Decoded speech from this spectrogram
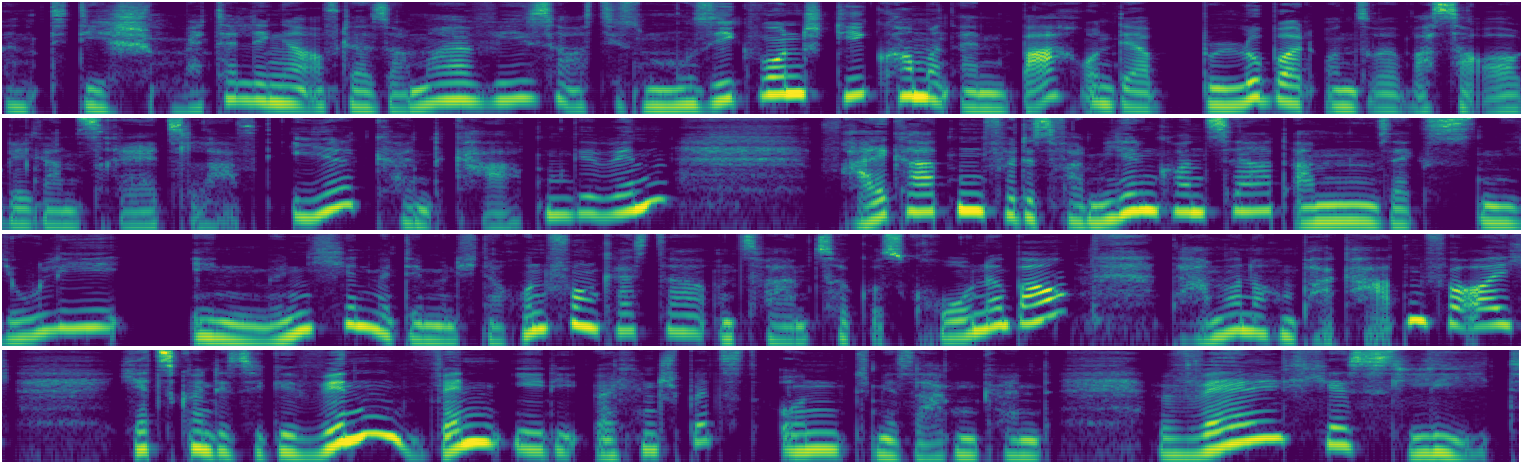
Und die Schmetterlinge auf der Sommerwiese aus diesem Musikwunsch, die kommen an einen Bach und der blubbert unsere Wasserorgel ganz rätselhaft. Ihr könnt Karten gewinnen. Freikarten für das Familienkonzert am 6. Juli in München mit dem Münchner Rundfunkorchester und zwar im Zirkus Kronebau. Da haben wir noch ein paar Karten für euch. Jetzt könnt ihr sie gewinnen, wenn ihr die Öhrchen spitzt und mir sagen könnt, welches Lied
